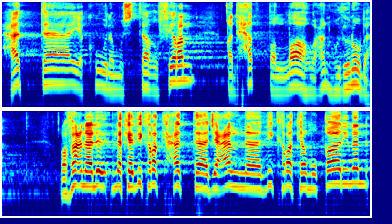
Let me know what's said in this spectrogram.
حتى يكون مستغفرا قد حط الله عنه ذنوبه. رفعنا لك ذكرك حتى جعلنا ذكرك مقارنا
